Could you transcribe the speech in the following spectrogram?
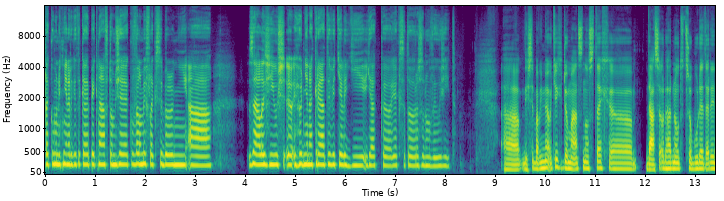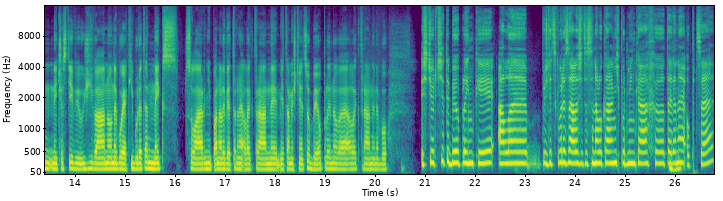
ta komunitní energetika je pěkná v tom, že je jako velmi flexibilní a záleží už i hodně na kreativitě lidí, jak, jak se to rozhodnou využít. A když se bavíme o těch domácnostech, eh, dá se odhadnout, co bude tedy nejčastěji využíváno, nebo jaký bude ten mix solární panely, větrné elektrárny, je tam ještě něco bioplynové elektrárny, nebo ještě určitě ty bioplynky, ale vždycky bude záležet zase na lokálních podmínkách eh, té mhm. dané obce.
